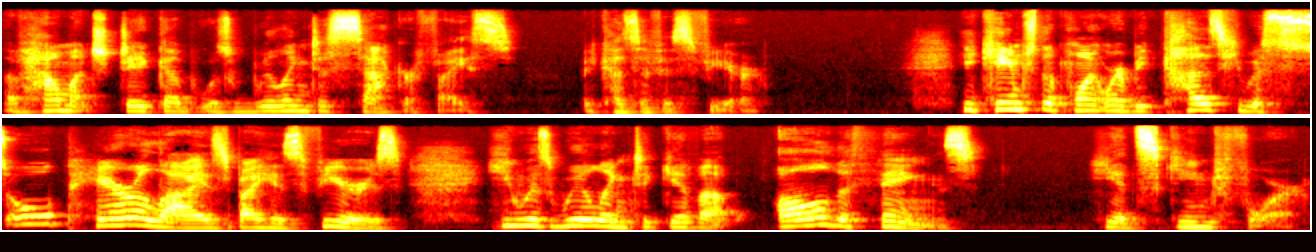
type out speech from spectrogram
of how much Jacob was willing to sacrifice because of his fear. He came to the point where, because he was so paralyzed by his fears, he was willing to give up all the things he had schemed for,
